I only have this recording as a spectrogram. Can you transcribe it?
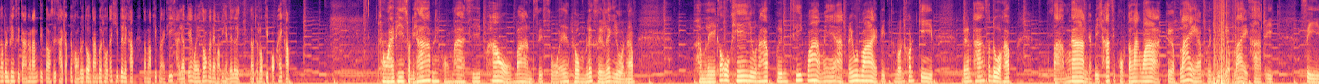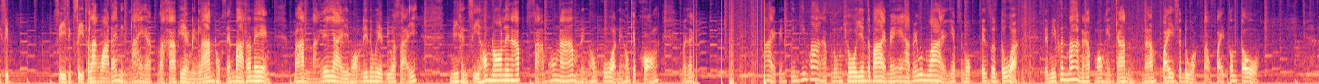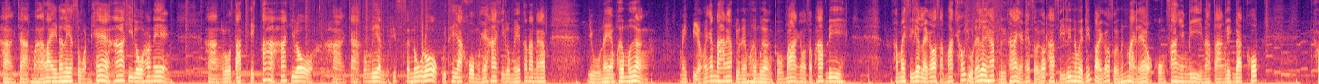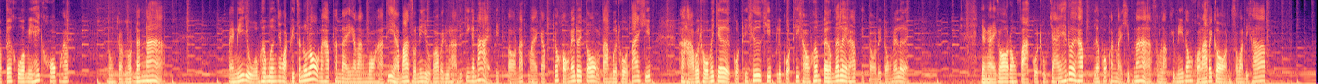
เราเป็นเพียงสื่อกลางเท่านั้นติดต่อซื้อขายกับเจ้าของโดยตรงตามเบอร์โทรใต้คลิปได้เลยครับสำหรับคลิปไหนที่ขายแล้วแจ้งไว้ในช่องแสดงความคิดเห็นได้เลย เราจะลบคลิปออกให้ครับช่องไอพีสวัสดีครับนี่ผมมาชี้เป้าบ้านสวยๆชมเล็กสวยเล็กอยู่นะครับทำเลก็โอเคอยู่นะครับ พื้นที่กว้างไม่แออัดไม่วุ่นวาย ติดถนนคอนกรีต เดินทางสะดวกครับ 3 งานกับอีก 56 ตารางว่าเกือบไร่ครับ พื้นที่เกือบไร่ขาดอีก 40 44 ตารางวาได้ 1 ไร่ครับ ราคาเพียง1ล้าน6แสนบาทเท่านั้นเอง บ้านหลังใหญ่ๆ เหมาะรีโนเวทอยู่อาศัย มีถึง 4 ห้องนอนเลยนะครับ 3 ห้องน้ำ1ห้องครัว 1 ห้องเก็บของมันจะใช่เป็นพื้นที่ว่างครับ ลมโชยเย็นสบาย ไม่แออัดไม่วุ่นวาย เงียบสงบ เป็นส่วนตัว แต่มีเพื่อนบ้านนะครับ มองเห็นกัน น้ำไฟสะดวก เสาไฟต้นโต ห่างจากมหาลัยนเรศวรแค่ 5 กิโลเท่านั้นเอง ห่างโลตัสเอ็กต้า 5 กิโล ห่างจากโรงเรียนพิษณุโลกวิทยาคมแค่ 5 กิโลเมตรเท่านั้นนะครับ อยู่ในอำเภอเมือง ไม่เปี่ยวไม่กันดารนะครับ อยู่ในอำเภอเมือง ตัวบ้านก็สภาพดีถ้าไม่ซีเรียสอะไรก็สามารถเข้าอยู่ได้เลยครับ หรือถ้าอยากให้สวยก็ทาสีรีโนเวทนิดหน่อยก็สวยเหมือนใหม่แล้ว โครงสร้างยังดี หน้าต่างเหล็กดัดครบ เคาน์เตอร์ครัวมีให้ครบครับลงจอดรถด้านหน้า แปลงนี้อยู่อำเภอเมืองจังหวัดพิษณุโลกนะครับท่านใดกำลังมองหาที่หาบ้านโซนนี้อยู่ก็ไปดูฐานที่จริงกันได้ ติดต่อนัดหมายกับเจ้าของได้โดยตรงตามเบอร์โทรใต้คลิป ถ้าหาเบอร์โทรไม่เจอกดที่ชื่อคลิป หรือกดที่เขาเพิ่มเติมได้เลยนะครับ ติดต่อโดยตรงได้เลยยังไงก็ต้องฝากกดถูกใจให้ด้วยครับ แล้วพบกันใหม่คลิปหน้าสำหรับคลิปนี้ต้องขอลาไปก่อน สวัสดีครับ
